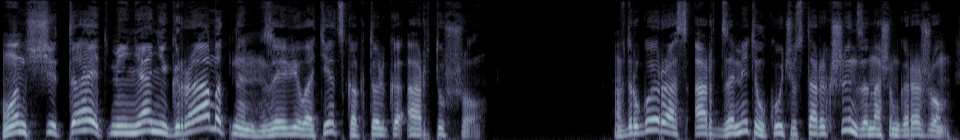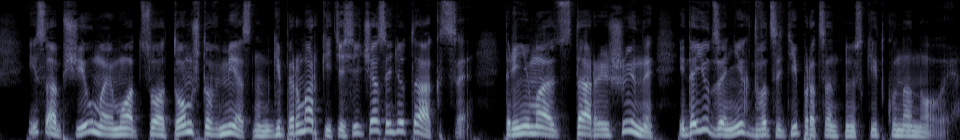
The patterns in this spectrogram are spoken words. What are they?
«Он считает меня неграмотным», — заявил отец, как только Арт ушел. А в другой раз Арт заметил кучу старых шин за нашим гаражом и сообщил моему отцу о том, что в местном гипермаркете сейчас идет акция. Принимают старые шины и дают за них 20% скидку на новые.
